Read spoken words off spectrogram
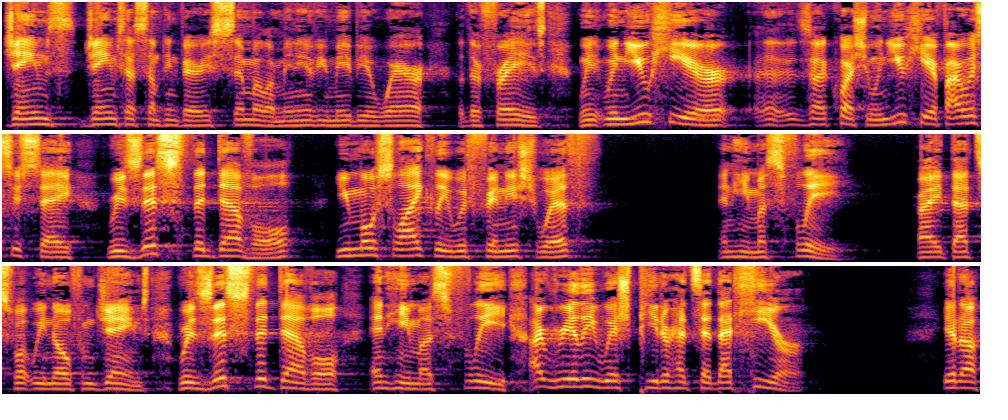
James, James has something very similar. Many of you may be aware of the phrase. When, when you hear, uh, it's a question, when you hear, if I was to say, resist the devil, you most likely would finish with, and he must flee. Right? That's what we know from James. Resist the devil and he must flee. I really wish Peter had said that here. You know,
